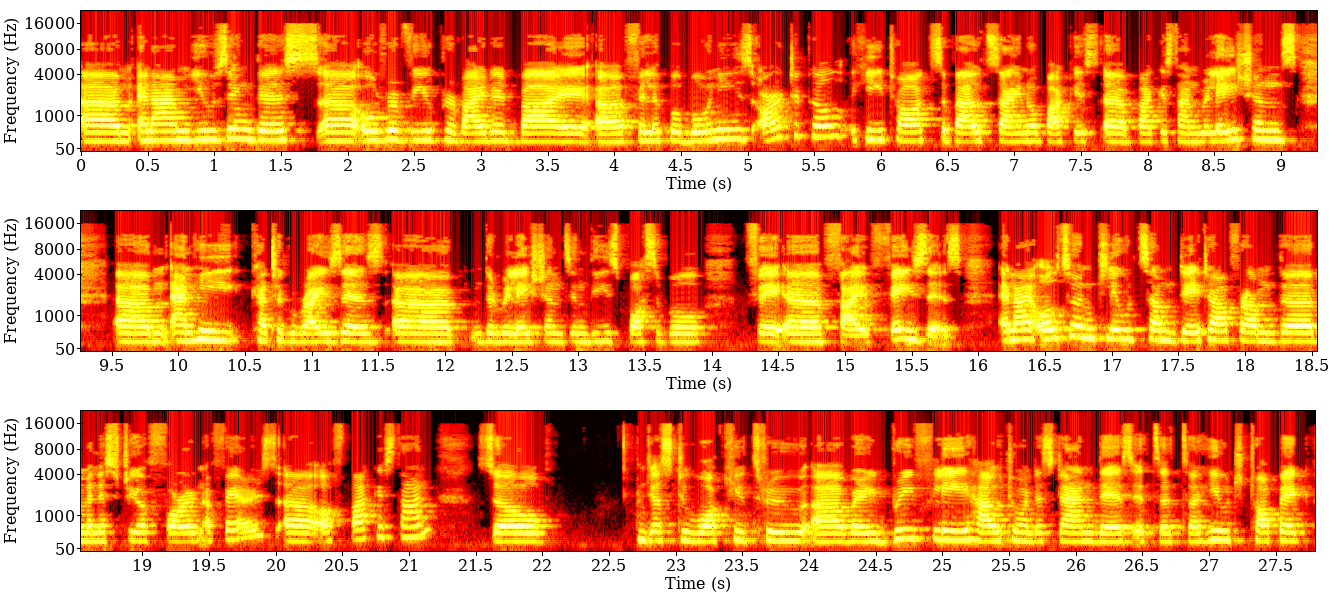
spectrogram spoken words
Um, and I'm using this uh, overview provided by uh, Filippo Boni's article. He talks about Sino-Pakistan uh, relations, um, and he categorizes uh, the relations in these possible uh, five phases. And I also include some data from the Ministry of Foreign Affairs uh, of Pakistan. So just to walk you through uh, very briefly how to understand this. It's, it's a huge topic,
